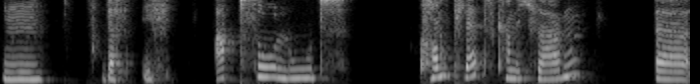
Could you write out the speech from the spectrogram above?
hm, dass ich absolut komplett, kann ich sagen, äh,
